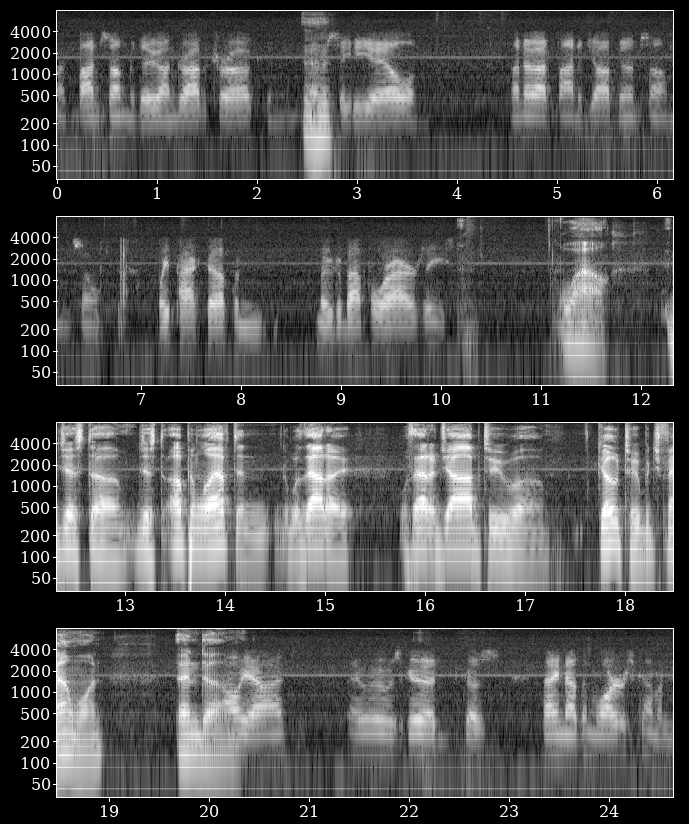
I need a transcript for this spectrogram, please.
I, I find something to do. I can drive a truck and have a CDL and I know I'd find a job doing something so we packed up and moved about four hours east. Wow, just uh, just up and left, and without a without a job to uh, go to, but you found one. And um, Oh yeah, it, it was good because ain't nothing worse coming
